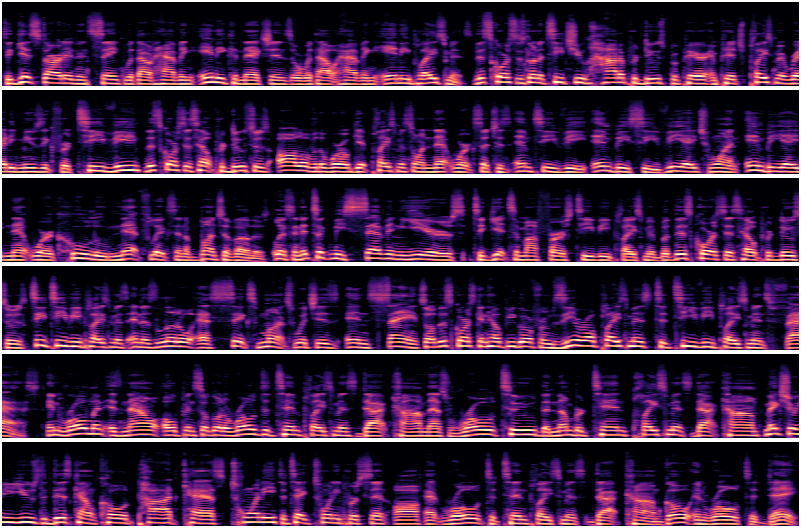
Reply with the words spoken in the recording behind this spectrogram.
to get started in sync without having any connections or without having any placements. This course is going to teach you how to produce, prepare, and pitch placement ready music for TV. This course has helped producers all over the world get placements on networks such as MTV, NBC, VH1, NBA Network, Hulu. Hulu, Netflix, and a bunch of others. Listen, it took me seven years to get to my first TV placement, but this course has helped producers see TV placements in as little as six months, which is insane. So this course can help you go from zero placements to TV placements fast. Enrollment is now open, so go to roadto10placements.com. That's road to the number 10 placements.com. Make sure you use the discount code podcast20 to take 20% off at road to 10placements.com. Go enroll today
